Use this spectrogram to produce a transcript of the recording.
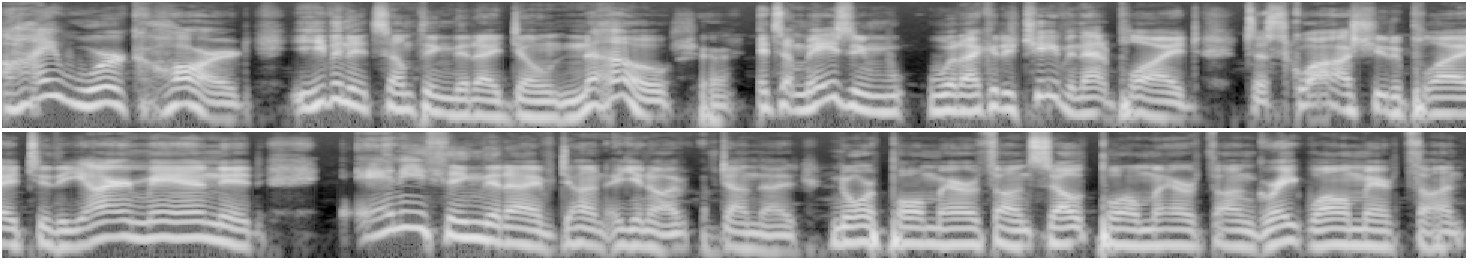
I work hard even at something that I don't know, Sure. it's amazing what I could achieve." And that applied to squash, it applied to the Ironman, it anything that I've done, you know, I've done the North Pole Marathon, South Pole Marathon, Great Wall Marathon,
